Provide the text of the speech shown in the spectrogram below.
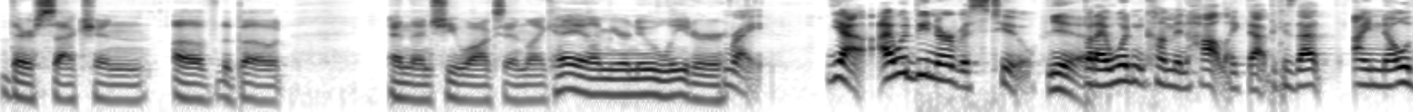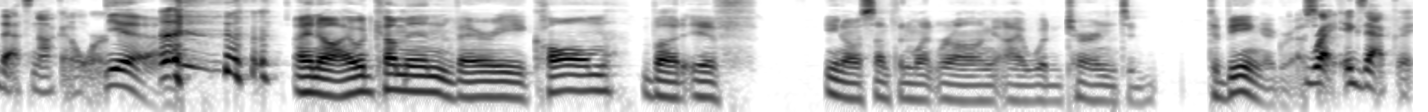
Their section of the boat, and then she walks in like, "Hey, I'm your new leader." Right. Yeah, I would be nervous too. Yeah. But I wouldn't come in hot like that because that I know that's not going to work. Yeah. I know. I would come in very calm, but if, you know, something went wrong, I would turn to to being aggressive. Right, exactly.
